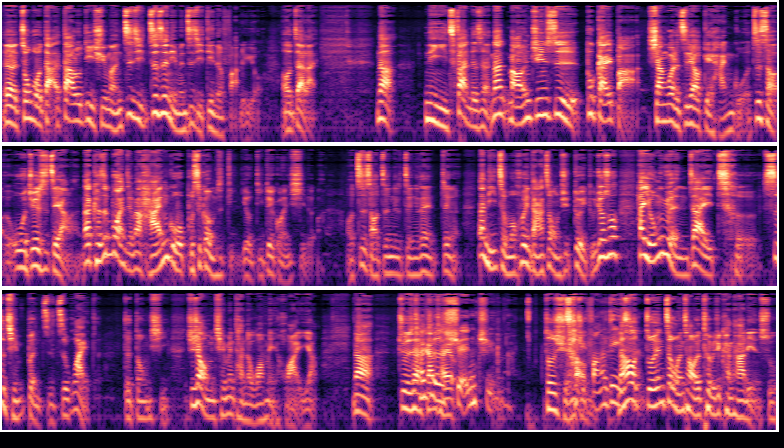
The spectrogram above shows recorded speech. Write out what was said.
呃，中国大大陆地区嘛？你自己这是你们自己定的法律哦，哦，再来那。你犯的是那马文君是不该把相关的资料给韩国，至少我觉得是这样了。那可是不管怎么样，韩国不是跟我们是敌有敌对关系的吧？哦，至少真的整个在这个，那你怎么会拿这种去对赌？就是说他永远在扯事情本质之外的的东西，就像我们前面谈的王美华一样，那就是像刚才选举嘛，都是选举房地。然后昨天郑文灿我就特别去看他脸书，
